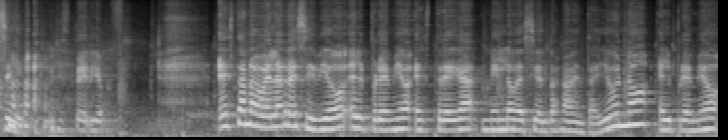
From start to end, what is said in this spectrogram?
Sí. Misterio. Esta novela recibió el premio Estrega 1991, el premio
